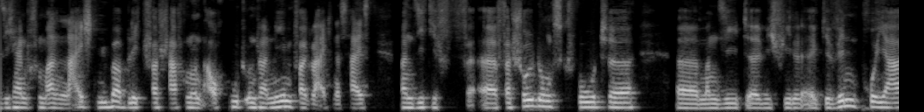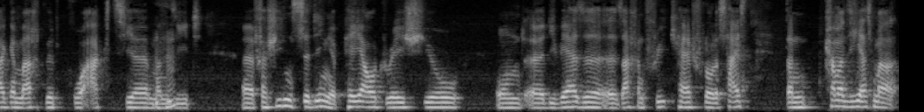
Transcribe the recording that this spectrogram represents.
sich einfach mal einen leichten Überblick verschaffen und auch gut Unternehmen vergleichen. Das heißt, man sieht die äh, Verschuldungsquote, äh, man sieht, äh, wie viel äh, Gewinn pro Jahr gemacht wird pro Aktie, man mhm. sieht äh, verschiedenste Dinge, Payout Ratio und äh, diverse äh, Sachen, Free Cashflow. Das heißt, dann kann man sich erstmal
